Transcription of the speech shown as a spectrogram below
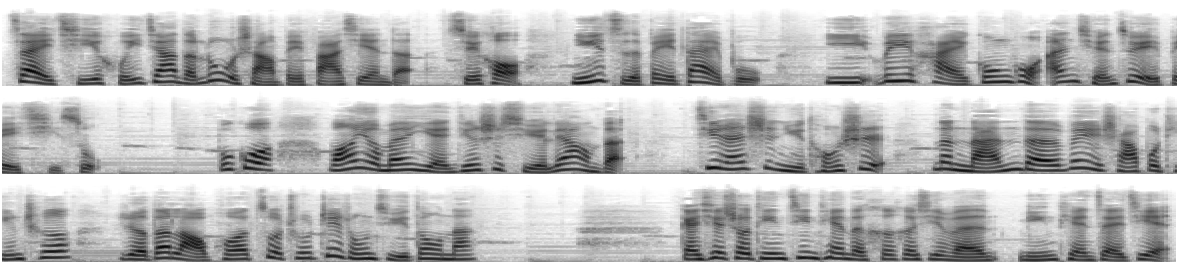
在其回家的路上被发现的，随后女子被逮捕，以危害公共安全罪被起诉。不过，网友们眼睛是雪亮的。既然是女同事，那男的为啥不停车，惹得老婆做出这种举动呢？感谢收听今天的呵呵新闻，明天再见。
